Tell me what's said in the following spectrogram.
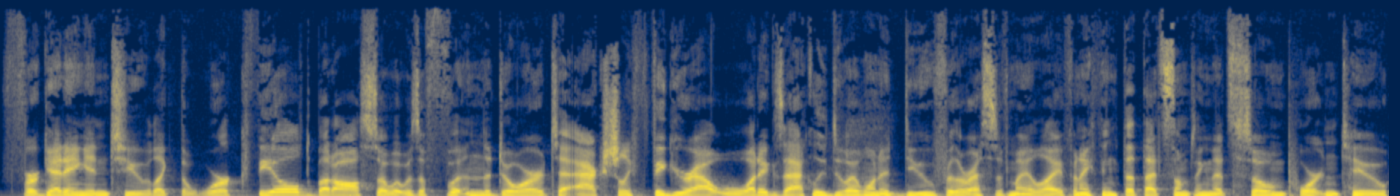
for getting into like the work field, but also it was a foot in the door to actually figure out what exactly do I want to do for the rest of my life. And I think that that's something that's so important to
